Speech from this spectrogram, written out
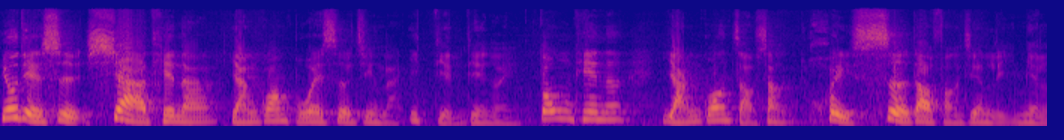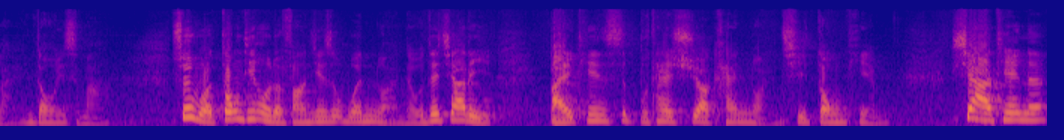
优点是夏天呢、阳光不会射进来一点点而已。冬天呢，阳光早上会射到房间里面来，你懂我意思吗？所以我冬天我的房间是温暖的。我在家里白天是不太需要开暖气，冬天夏天呢，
